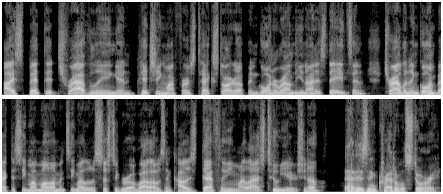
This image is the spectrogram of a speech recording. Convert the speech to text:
I spent it traveling and pitching my first tech startup and going around the United States and traveling and going back to see my mom and see my little sister grow up while I was in college. Definitely my last two years, you know? That is an incredible story.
